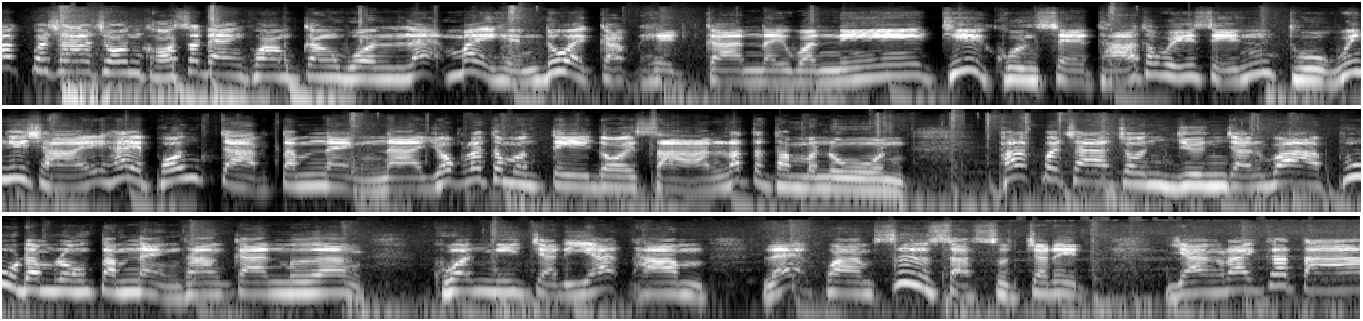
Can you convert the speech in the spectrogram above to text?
พักประชาชนขอแสดงความกังวลและไม่เห็นด้วยกับเหตุการณ์ในวันนี้ที่คุณเศรษฐาทวีสินถูกวินิจฉัยให้พ้นจากตำแหน่งนายกรัฐมนตรีโดยสารรัฐธรรมนูญพักประชาชนยืนยันว่าผู้ดำรงตำแหน่งทางการเมือง ควรมีจริยธรรม และความซื่อสัตย์สุจริต อย่างไรก็ตาม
